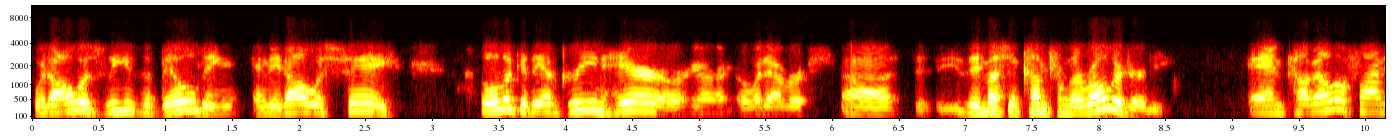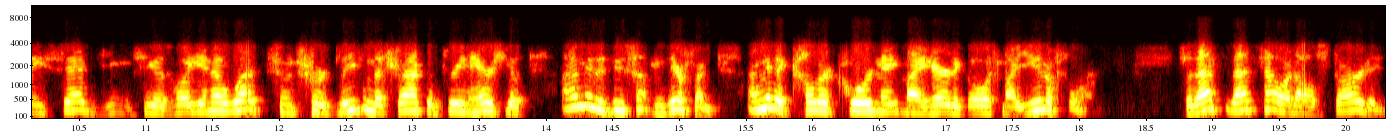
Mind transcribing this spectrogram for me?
would always leave the building and they'd always say well look at they have green hair or, or, or whatever uh, they must have come from the roller derby and Calvello finally said, she goes, well, you know what? Since we're leaving the track with green hair, she goes, I'm going to do something different. I'm going to color coordinate my hair to go with my uniform. So that's that's how it all started.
